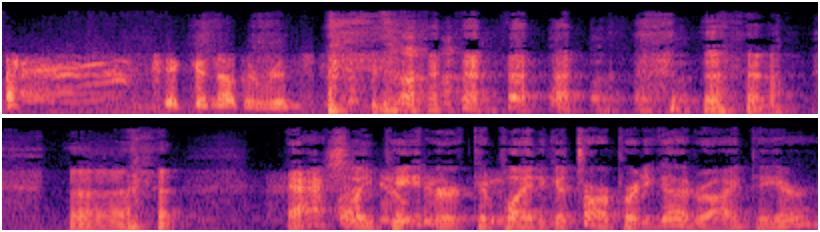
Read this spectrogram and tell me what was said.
pick another instrument. Actually, Well, you know, Peter could play the guitar pretty good, right, Peter?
